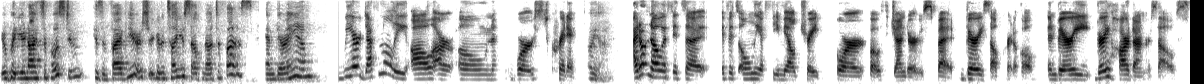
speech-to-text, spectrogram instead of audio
But you're not supposed to, because in five years, you're going to tell yourself not to fuss. And there I am. We are definitely all our own worst critic. Oh, yeah. I don't know if it's a, if it's only a female trait or both genders, but very self critical and very, very hard on ourselves.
